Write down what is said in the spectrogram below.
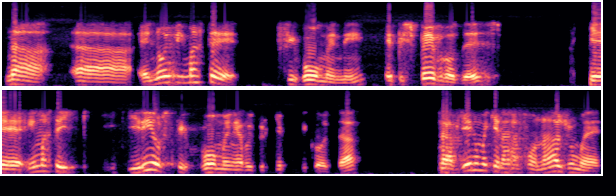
να, ενώ είμαστε φυγόμενοι, επισπεύδοντες και είμαστε κυρίως φυγόμενοι από την τουρκική επιθετικότητα, να βγαίνουμε και να φωνάζουμε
